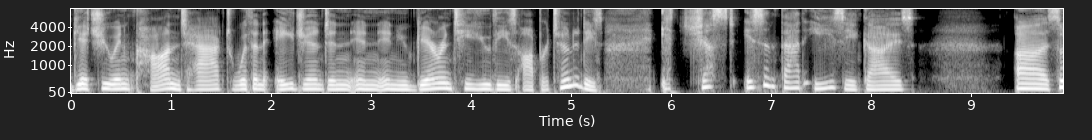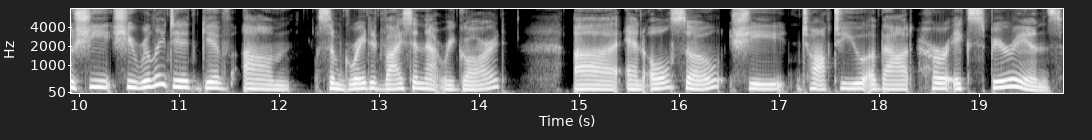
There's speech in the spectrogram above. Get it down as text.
get you in contact with an agent and, and, and you guarantee you these opportunities. It just isn't that easy, guys. Uh, so she, she really did give, um, some great advice in that regard. Uh, and also, she talked to you about her experience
